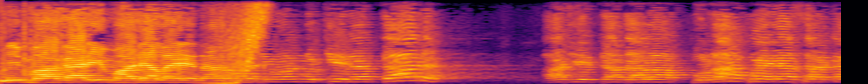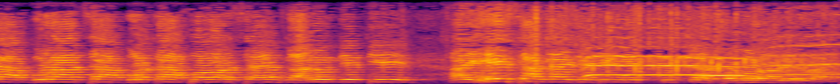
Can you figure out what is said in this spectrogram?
मी माघारी माड्याला येणार निवडणुकीनंतर अजितदादाला पुन्हा पहिल्यासारखा गुळाचा गोटा पवार साहेब घालून देतील. आणि हे सांगायसाठी मी तुमच्यासमोर आलेलो आहे.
